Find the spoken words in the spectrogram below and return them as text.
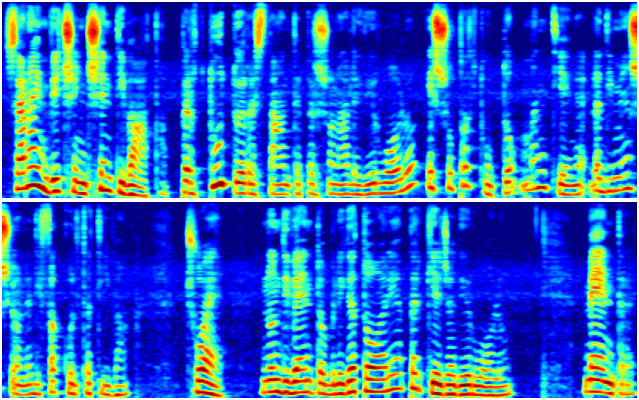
Sarà invece incentivata per tutto il restante personale di ruolo e soprattutto mantiene la dimensione di facoltativa, cioè non diventa obbligatoria per chi è già di ruolo. Mentre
